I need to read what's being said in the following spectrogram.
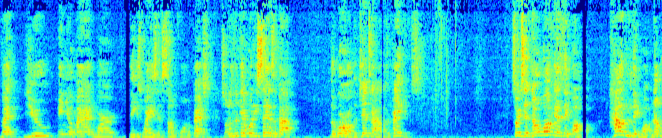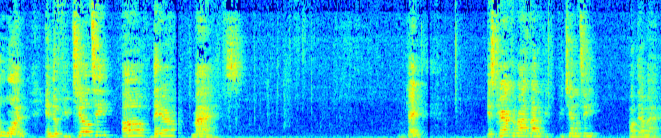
but you in your mind were these ways in some form or fashion. So let's look at what he says about the world, the Gentiles, the pagans. So he said, don't walk as they walk. How do they walk? Number one, in the futility of their minds. Okay? It's characterized by the futility of their mind.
